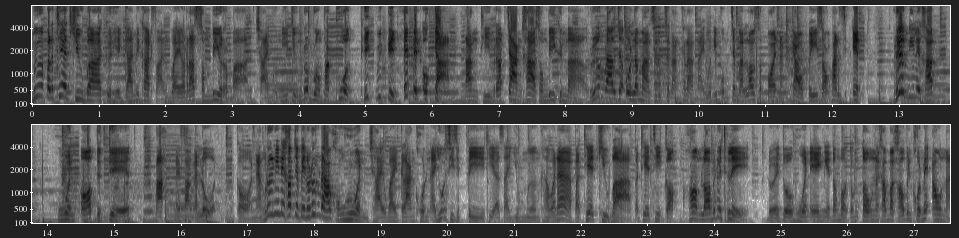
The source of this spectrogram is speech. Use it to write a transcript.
เมื่อประเทศคิวบาเกิดเหตุการณ์ไม่คาดฝันไวรัสซอมบี้ระบาด ชายคนนี้จึงรวบรวมพักพวกพลิกวิกฤตให้เป็นโอกาส ตั้งทีมรับจ้างฆ่าซอมบี้ขึ้นมา เรื่องราวจะโอลหม่านสนุกสนานขนาดไหน วันนี้ผมจะมาเล่าสปอยหนังเก่าปี 2011 เรื่องนี้เลยครับฮวน of the Dead ปะไปฟังกันโลดก่อนหนังเรื่องนี้นะครับจะเป็นเรื่องราวของฮวนชายวัยกลางคนอายุ 40 ปี ที่อาศัยอยู่เมืองฮาวาน่าประเทศคิวบา ประเทศที่เกาะห้อมล้อมไปด้วยทะเล โดยตัวฮวนเองเนี่ยต้องบอกตรงๆนะครับว่าเขาเป็นคนไม่เอาไหน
